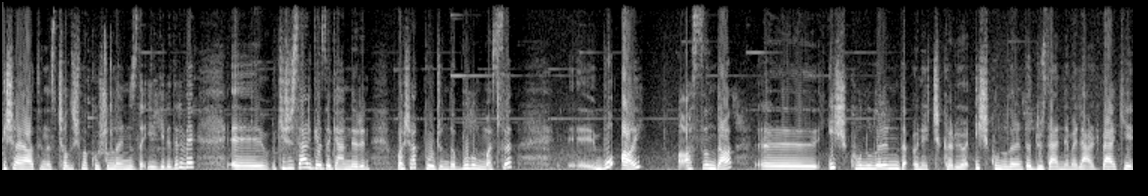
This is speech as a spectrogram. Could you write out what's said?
iş hayatınız, çalışma koşullarınızla ilgilidir ve e, kişisel gezegenlerin Başak Burcu'nda bulunması e, bu ay aslında e, iş konularını da öne çıkarıyor. İş konularında düzenlemeler, belki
